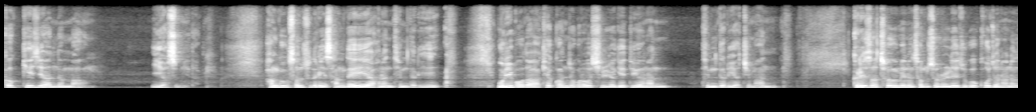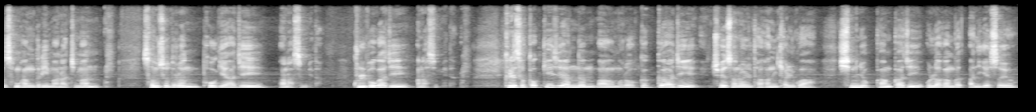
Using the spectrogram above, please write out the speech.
꺾이지 않는 마음 이었습니다. 한국 선수들이 상대해야 하는 팀들이 우리보다 객관적으로 실력이 뛰어난 팀들이었지만 그래서 처음에는 점수를 내주고 고전하는 상황들이 많았지만 선수들은 포기하지 않았습니다. 굴복하지 않았습니다. 그래서 꺾이지 않는 마음으로 끝까지 최선을 다한 결과 16강까지 올라간 것 아니겠어요?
